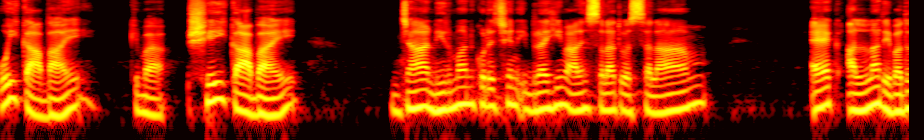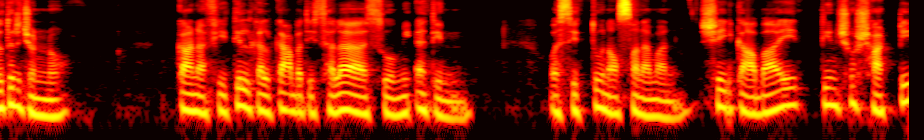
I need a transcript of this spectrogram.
ওই কাবায়, কিংবা সেই কাবায় যা নির্মাণ করেছেন ইব্রাহিম আলহিসাল্লাতুয়াসাল্লাম এক আল্লাহর ইবাদতের জন্য। কানা ফি তিলকাল কাবাতি সালাসু মিয়াতিন ও সিত্তুন সানামান, সেই কাবায় তিনশো ষাটটি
